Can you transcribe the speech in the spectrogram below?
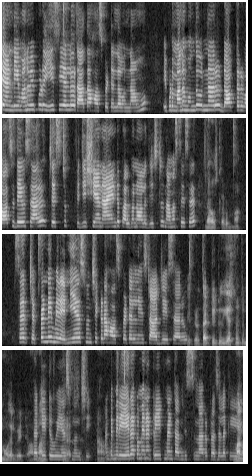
అండి. మనం ఇప్పుడు ఈసీఎల్లో లో హాస్పిటల్లో ఉన్నాము. ఇప్పుడు మన ముందు ఉన్నారు doctor Vasudev sir chest physician and pulmonologist. నమస్తే సార్. నమస్కారం అమ్మా సార్ చెప్పండి మీరు ఎన్ని ఇయర్స్ నుంచి ఇక్కడ హాస్పిటల్ని స్టార్ట్ చేశారు? ఇక్కడ థర్టీ టూ ఇయర్స్ నుంచి మొదలు పెట్టాం థర్టీ. టూ ఇయర్స్ నుంచి. అంటే మీరు ఏ రకమైన ట్రీట్మెంట్ అందిస్తున్నారు ప్రజలకి? మన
